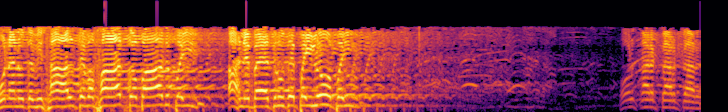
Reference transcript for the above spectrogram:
انہوں تو وسال تے وفات تو بعد پئی، اہل بیت نو تے پہلو پئی۔ ہوں کر ٹر ٹر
